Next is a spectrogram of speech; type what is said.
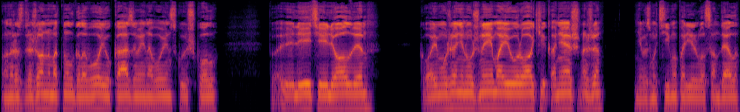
Он раздраженно мотнул головой, указывая на воинскую школу. «Повелитель Олвин, коим уже не нужны мои уроки, конечно же» невозмутимо парировал Санделло.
